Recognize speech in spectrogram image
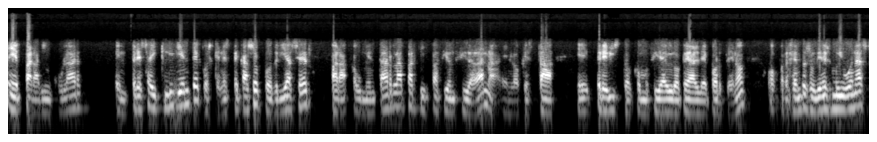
eh, para vincular empresa y cliente, pues que en este caso podría ser para aumentar la participación ciudadana en lo que está eh, previsto como Ciudad Europea del Deporte, ¿no? O, por ejemplo, soluciones muy buenas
